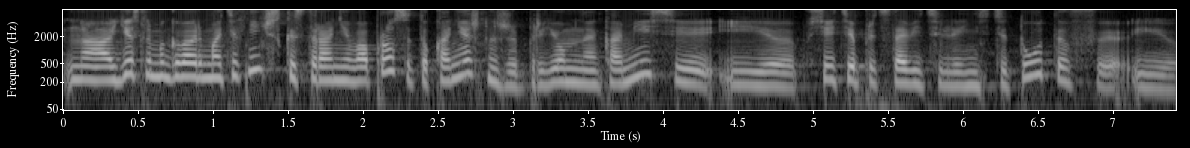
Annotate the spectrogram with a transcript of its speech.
а, если мы говорим о технической стороне вопроса, то, конечно же, приемная комиссия и все те представители институтов и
